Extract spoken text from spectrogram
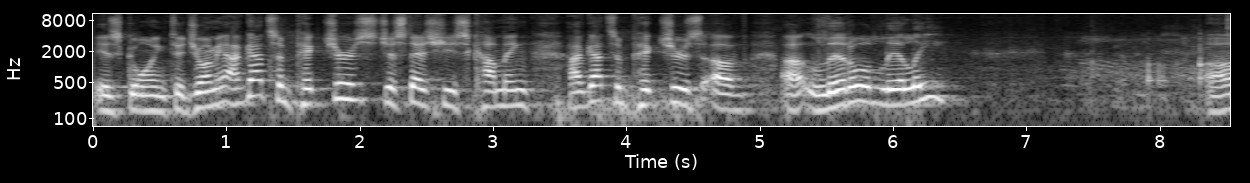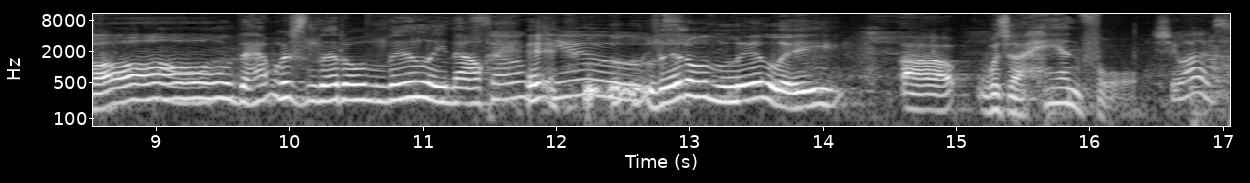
is going to join me. I've got some pictures just as she's coming. I've got some pictures of uh, little Lily. Oh, that was little Lily. Now, so eh, cute. little Lily uh, was a handful. She was.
